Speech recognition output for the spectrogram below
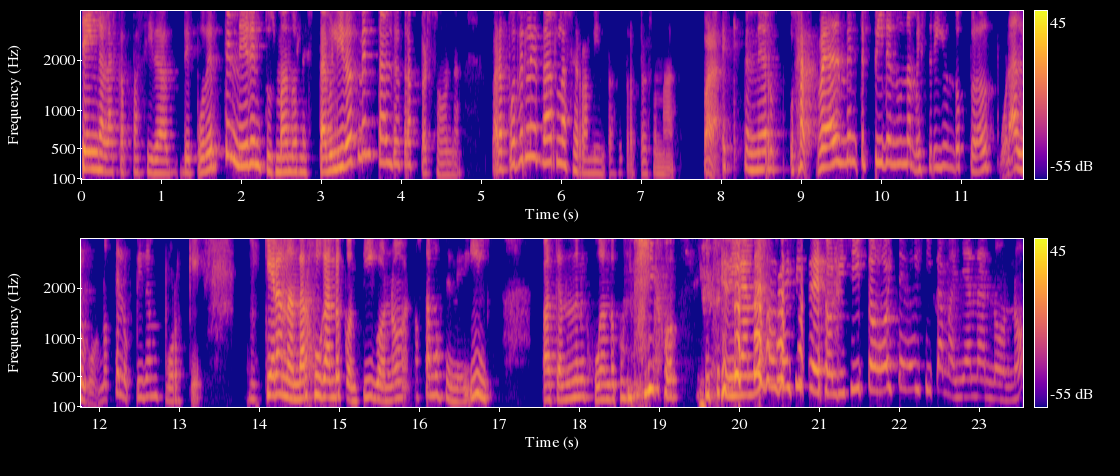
tenga la capacidad de poder tener en tus manos la estabilidad mental de otra persona, para poderle dar las herramientas a otra persona, para hay que tener, o sea, realmente piden una maestría y un doctorado por algo, no te lo piden porque quieran andar jugando contigo, ¿no? No estamos en el IMSS para que anden jugando contigo y te digan, no, hoy sí te solicito, hoy te doy cita, mañana no, ¿no?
